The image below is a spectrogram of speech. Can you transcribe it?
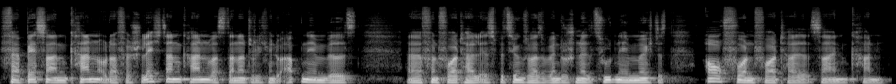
verbessern kann oder verschlechtern kann, was dann natürlich, wenn du abnehmen willst, äh, von Vorteil ist, beziehungsweise wenn du schnell zunehmen möchtest, auch von Vorteil sein kann.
